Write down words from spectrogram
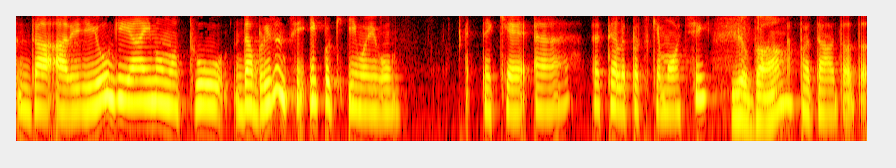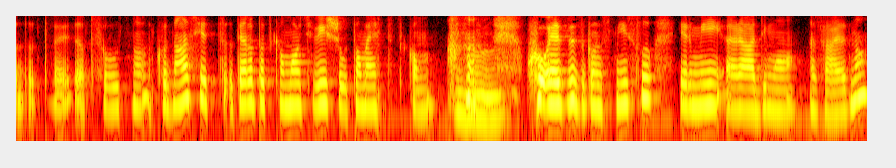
da, ali Jug i ja imamo tu, da, blizanci ipak imaju neke uh, telepatske moći. Jel da? Pa da, da, da, da, to je apsolutno. Kod nas je telepatska moć više u tom estetskom, mm u estetskom smislu, jer mi radimo zajedno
